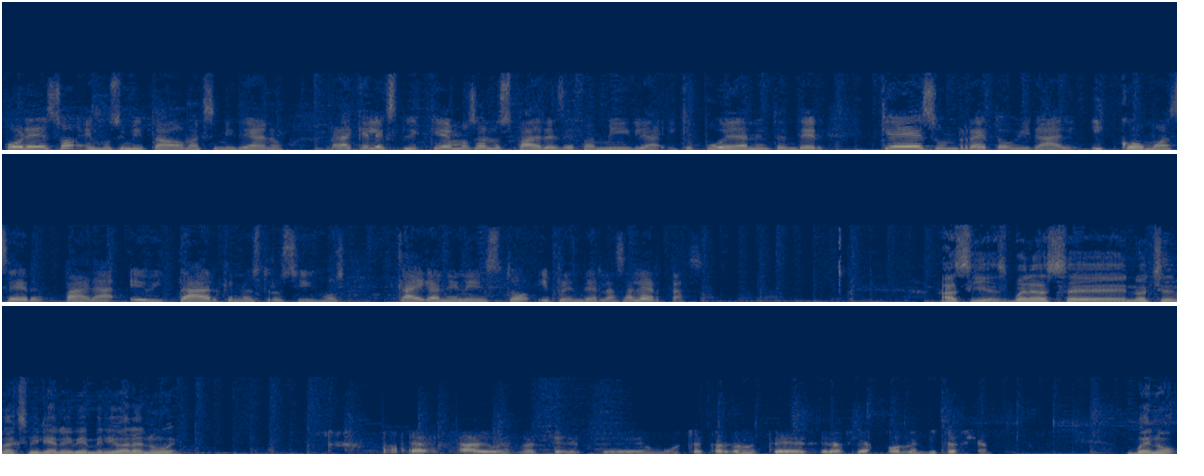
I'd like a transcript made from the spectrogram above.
Por eso hemos invitado a Maximiliano, para que le expliquemos a los padres de familia y que puedan entender qué es un reto viral y cómo hacer para evitar que nuestros hijos caigan en esto y prender las alertas. Así es. Buenas eh, noches, Maximiliano, y bienvenido a la nube. Hola, Buenas noches. Eh, un gusto estar con ustedes. Gracias por la invitación. Bueno,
